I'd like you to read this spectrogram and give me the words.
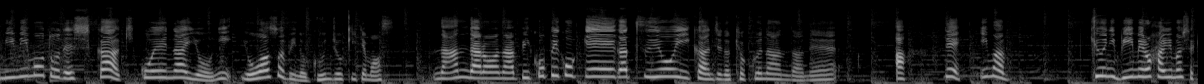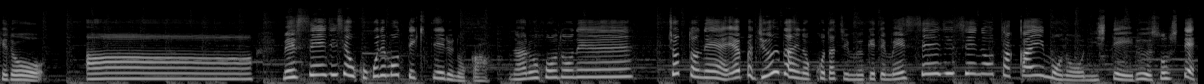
耳元でしか聞こえないように夜遊びの群青聞いてます。なんだろうな。ピコピコ系が強い感じの曲なんだね。あで今急に B メロ入りましたけどあー、メッセージ性をここで持ってきているのか。なるほどね。ちょっとね、やっぱ10代の子たちに向けてメッセージ性の高いものにしている、そして、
